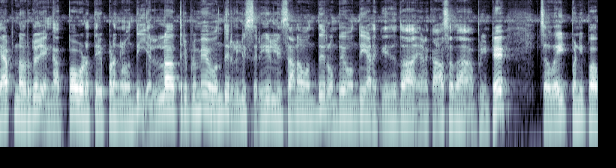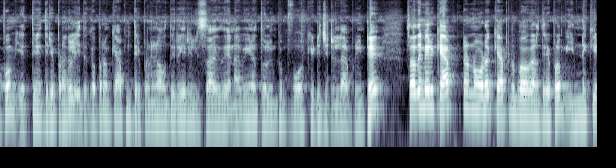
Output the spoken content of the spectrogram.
கேப்டன் அவர்கள் எங்கள் அப்பாவோட திரைப்படங்கள் வந்து எல்லா திரைப்படமே வந்து ரிலீஸ் ரீரிலீஸ் ஆனால் வந்து ரொம்ப வந்து எனக்கு இதுதான் எனக்கு ஆசை தான் அப்படின்ட்டு ஸோ வெயிட் பண்ணி பார்ப்போம். எத்தனை திரைப்படங்கள் இதுக்கப்புறம் கேப்டன் திரைப்படங்கள்லாம் வந்து ரீ ரிலீஸ் ஆகுது நவீன தொழில்நுட்பம் ஃபோர் கே டிஜிட்டல் அப்படின்ட்டு. ஸோ அதேமாரி கேப்டனோட கேப்டன் பவகான திரைப்படம் இன்றைக்கி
